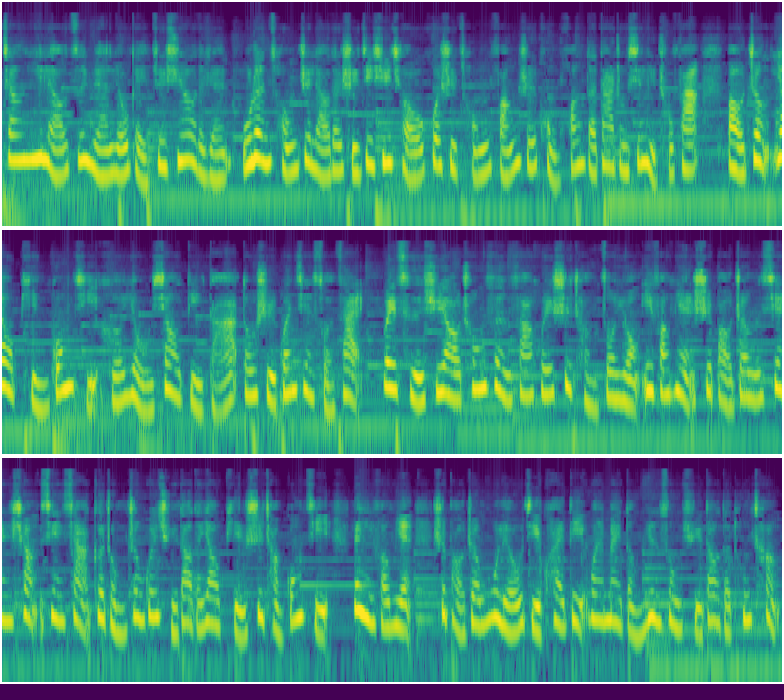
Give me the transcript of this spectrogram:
将医疗资源留给最需要的人。无论从治疗的实际需求，或是从防止恐慌的大众心理出发，保证药品供给和有效抵达都是关键所在。为此，需要充分发挥市场作用。一方面是保证线上线下各种正规渠道的药品市场供给，另一方面是保证物流及快递、外卖等运送渠道的通畅。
